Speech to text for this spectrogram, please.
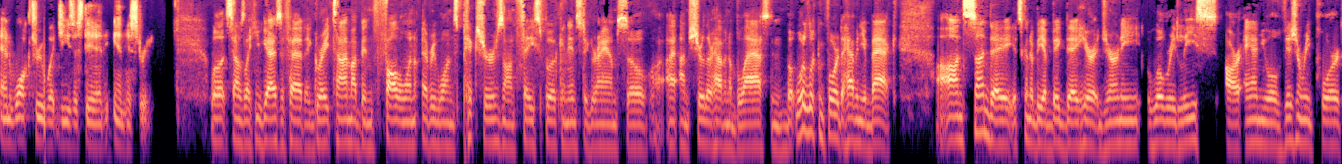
and walk through what Jesus did in history. Well, it sounds like you guys have had a great time. I've been following everyone's pictures on Facebook and Instagram, so I, am sure they're having a blast. And but we're looking forward to having you back uh, on Sunday. It's going to be a big day here at Journey. We'll release our annual vision report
